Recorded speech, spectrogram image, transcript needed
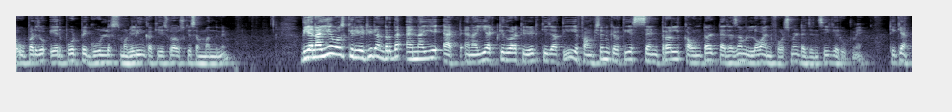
ऊपर जो एयरपोर्ट पे गोल्ड स्मगलिंग का केस हुआ उसके संबंध में। The N I A was created under the N I A act N I A act के द्वारा क्रिएट की जाती है, ये फ़ंक्शन करती है central counter terrorism law enforcement agency के रूप में। ठीक है?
